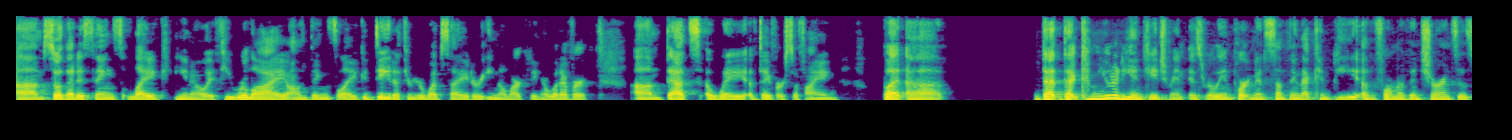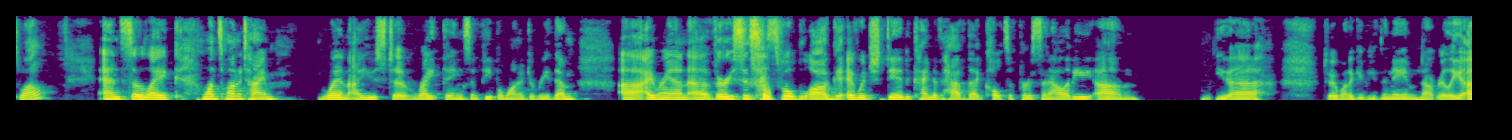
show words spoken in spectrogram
Um, so that is things like, you know, if you rely on things like data through your website or email marketing or whatever, um, that's a way of diversifying. But uh, that that community engagement is really important. It's something that can be a form of insurance as well. And so, like once upon a time, when I used to write things and people wanted to read them, uh, I ran a very successful blog, eh, which did kind of have that cult of personality. Um, yeah, do I want to give you the name? Not really.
